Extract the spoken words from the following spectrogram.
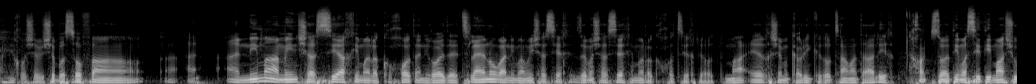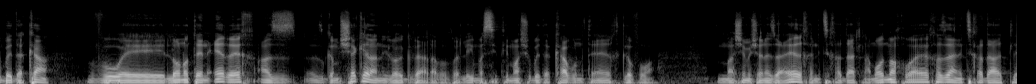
אני חושב שבסוף, ה... אני מאמין שהשיח עם הלקוחות, אני רואה את זה אצלנו, ואני מאמין שזה מה שהשיח עם הלקוחות צריך להיות. מה הערך שמקבלים כתוצאה מהתהליך. נכון. זאת אומרת, אם עשיתי משהו בדקה, והוא אה, לא נותן ערך, אז, אז גם שקל אני לא אגבה עליו, אבל אם עשיתי משהו בדקה והוא נותן ערך גבוה, מה שמשנה זה הערך, אני צריך לדעת לעמוד מאחורי הערך הזה, אני צריך לדעת ל...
